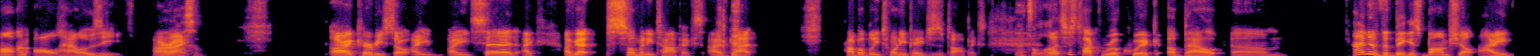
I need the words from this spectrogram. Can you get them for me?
on All Hallows Eve. All right. awesome All right, Kirby. So I I said I I've got so many topics. I've got probably 20 pages of topics. that's a lot Let's just talk real quick about um kind of the biggest bombshell I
